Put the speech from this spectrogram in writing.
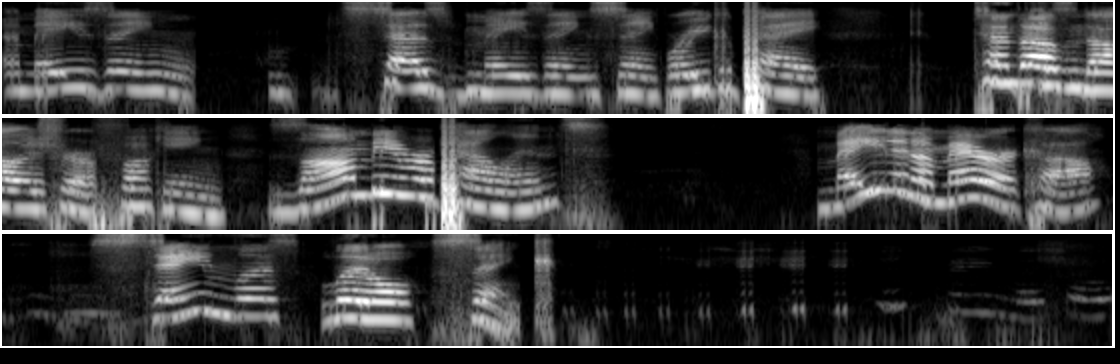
amazing, says amazing sink where you could pay ten thousand dollars for a fucking zombie repellent, made in America, stainless little sink. Being myself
